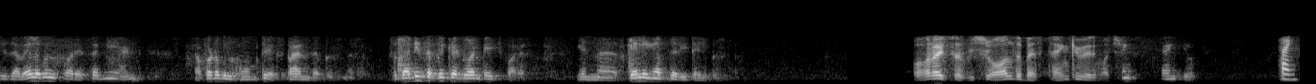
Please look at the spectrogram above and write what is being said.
is available for SME and affordable home to expand the business. So that is a big advantage for us in uh, scaling up the retail business. All right, sir. Wish you all the best. Thank you very much. Thank, thank you. Thank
